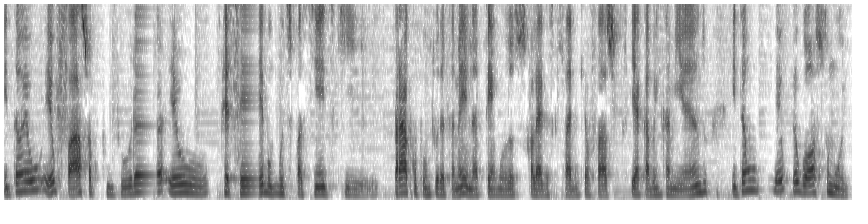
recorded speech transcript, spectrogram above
Então, eu, eu faço acupuntura, eu recebo muitos pacientes que para acupuntura também, né? Tem alguns outros colegas que sabem que eu faço e acabam encaminhando. Então, eu, eu gosto muito.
